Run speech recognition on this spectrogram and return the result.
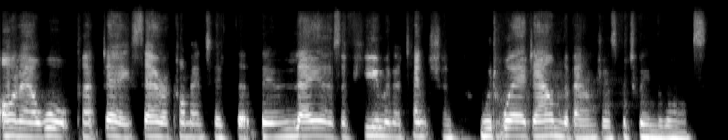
On our walk that day, Sarah commented that the layers of human attention would wear down the boundaries between the worlds,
